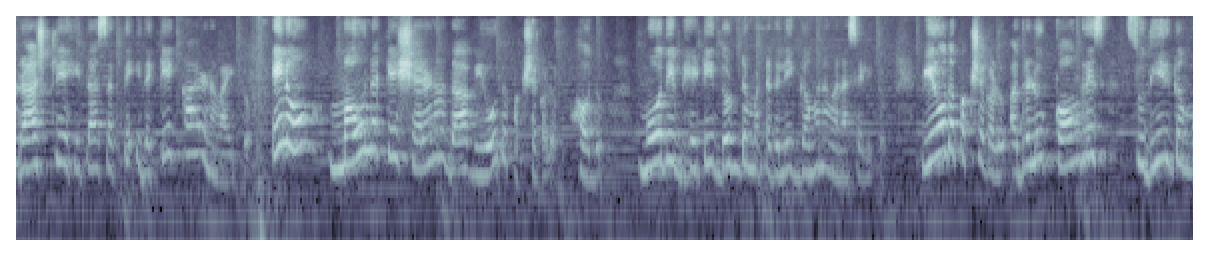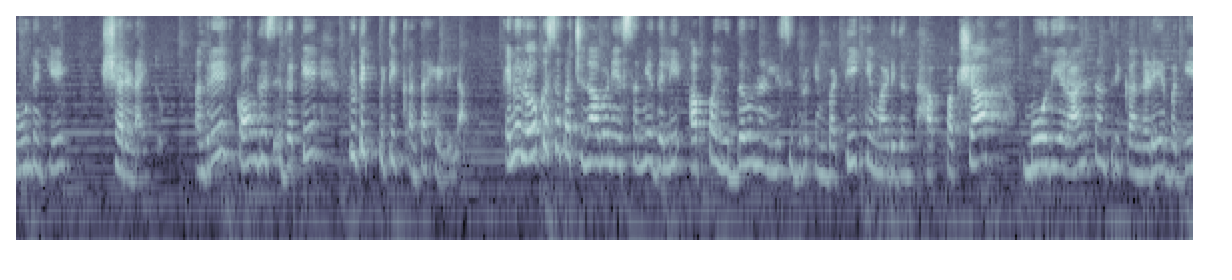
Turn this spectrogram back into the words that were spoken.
ರಾಷ್ಟ್ರೀಯ ಹಿತಾಸಕ್ತಿ ಇದಕ್ಕೆ ಕಾರಣವಾಯಿತು. ಏನು ಮೌನಕ್ಕೆ ಶರಣಾದ ವಿರೋಧ ಪಕ್ಷಗಳು. ಹೌದು, ಮೋದಿ ಭೇಟಿ ದೊಡ್ಡ ಮಟ್ಟದಲ್ಲಿ ಗಮನವನ್ನು ಸೆಳೆಯಿತು. ವಿರೋಧ ಪಕ್ಷಗಳು ಅದರಲ್ಲೂ ಕಾಂಗ್ರೆಸ್ ಸುದೀರ್ಘ ಮೌನಕ್ಕೆ ಶರಣಾಯಿತು. ಅಂದ್ರೆ ಕಾಂಗ್ರೆಸ್ ಇದಕ್ಕೆ ತುಟಿಕ್ ಪಿಟಿಕ್ ಅಂತ ಹೇಳಿಲ್ಲ. ಇನ್ನು ಲೋಕಸಭಾ ಚುನಾವಣೆಯ ಸಮಯದಲ್ಲಿ ಅಪ್ಪ ಯುದ್ಧವನ್ನು ನಿಲ್ಲಿಸಿದ್ರು ಎಂಬ ಟೀಕೆ ಮಾಡಿದಂತಹ ಪಕ್ಷ ಮೋದಿಯ ರಾಜತಾಂತ್ರಿಕ ನಡೆಯ ಬಗ್ಗೆ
